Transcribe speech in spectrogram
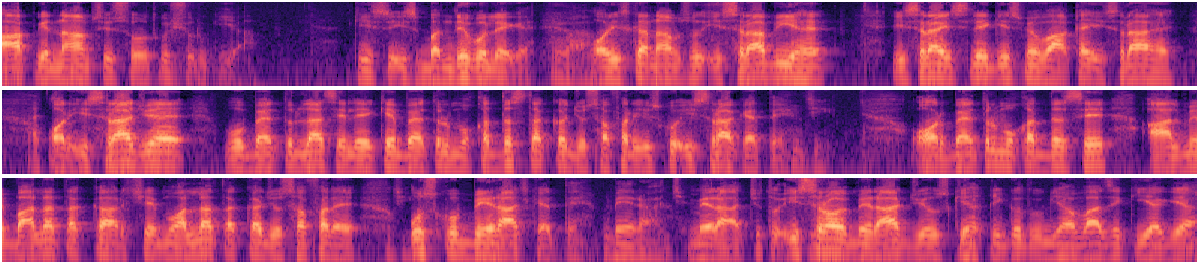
आपके नाम से सूरत को शुरू किया कि इस, इस बंदे को ले गए। और इसका नाम इसरा भी है। इसरा इसलिए कि इसमें वाक़ इसरा है। और इसरा जो है वो बैतुल्ला से लेके बैतुल मुक़द्दस तक का जो सफ़र है इसको इसरा कहते हैं। जी। और बैतुल मुक़द्दस से आलम बाला तक का अरश मुअल्ला तक का जो सफ़र है उसको बेराज कहते हैं। बेराज मेराज तो इसरा और मेराज जो है उसकी हकीकत को यहाँ वाजे किया गया।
